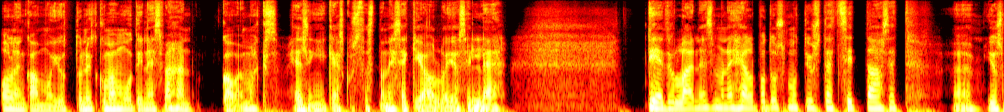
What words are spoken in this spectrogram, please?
ollenkaan mun juttu. Nyt kun mä muutin edes vähän kauemmaksi Helsingin keskustasta, niin sekin on ollut jo silleen tietynlainen semmoinen helpotus, mutta just, että sitten taas, että jos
